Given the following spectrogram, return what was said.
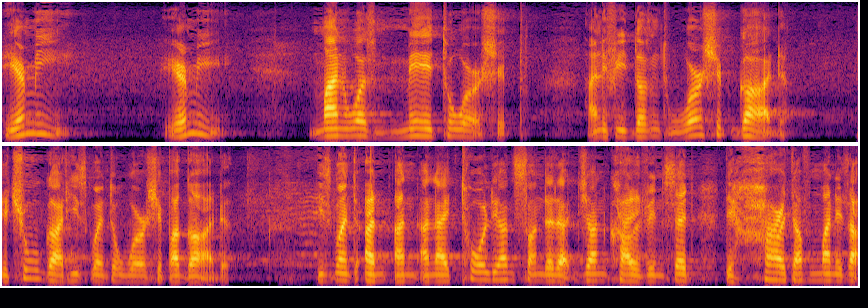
hear me. Hear me. Man was made to worship. And if he doesn't worship God, the true God, he's going to worship a God. He's going to, and, and, and I told you on Sunday that John Calvin said the heart of man is an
